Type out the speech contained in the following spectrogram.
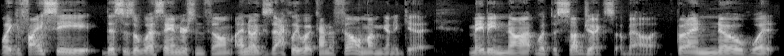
like, if I see this is a Wes Anderson film, I know exactly what kind of film I'm going to get. Maybe not what the subject's about, but I know what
